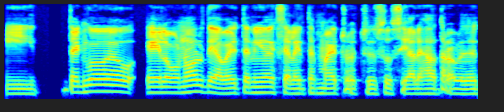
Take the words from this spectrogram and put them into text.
Y tengo el honor de haber tenido excelentes maestros de estudios sociales a través de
